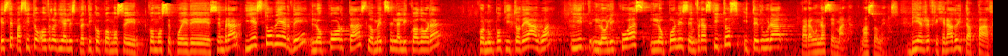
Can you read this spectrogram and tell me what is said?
Este pasito, otro día les platico cómo se, cómo se puede sembrar. Y esto verde lo cortas, lo metes en la licuadora con un poquito de agua y lo licúas, lo pones en frasquitos y te dura para una semana, más o menos. Bien refrigerado y tapado.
